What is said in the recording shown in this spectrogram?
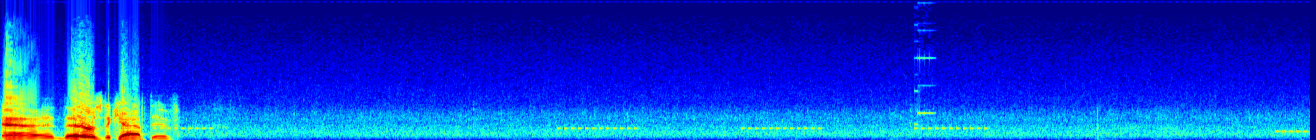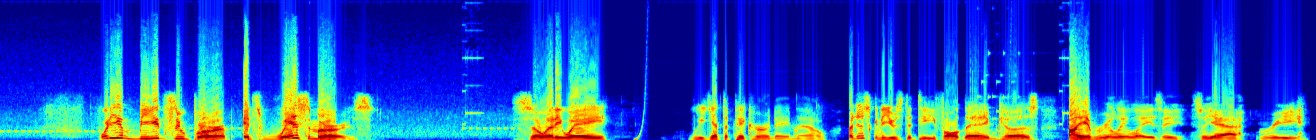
And there's the captive. What do you mean superb? It's Whismurs! So anyway, we get to pick her name now. I'm just gonna use the default name, because I am really lazy. So yeah, Re.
